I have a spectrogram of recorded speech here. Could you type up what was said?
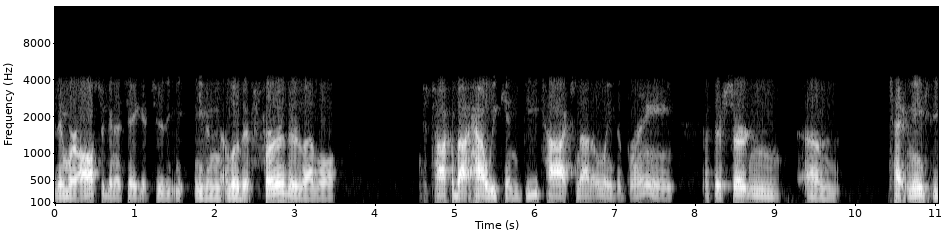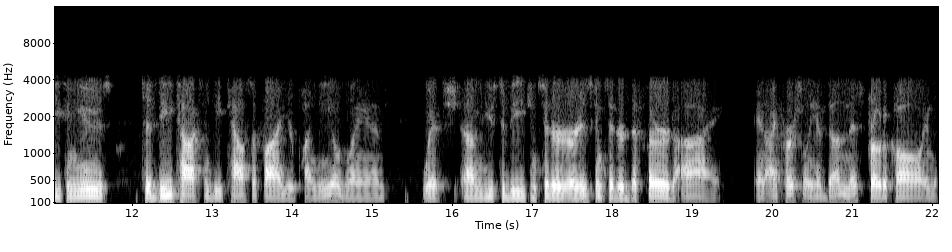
then we're also going to take it to the even a little bit further level to talk about how we can detox not only the brain, but there's certain um, techniques that you can use to detox and decalcify your pineal gland, which um, used to be considered or is considered the third eye. And I personally have done this protocol in the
